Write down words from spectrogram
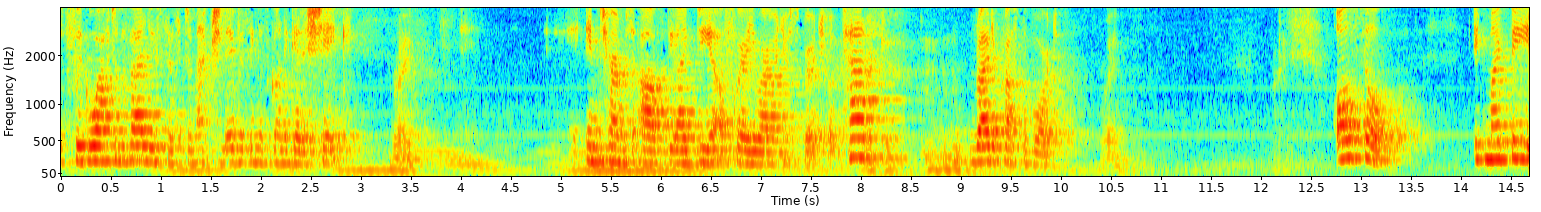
if we go after the value system, actually everything is going to get a shake Right. in terms of the idea of where you are on your spiritual path, Mhm. right across the board. Right. Also, it might be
